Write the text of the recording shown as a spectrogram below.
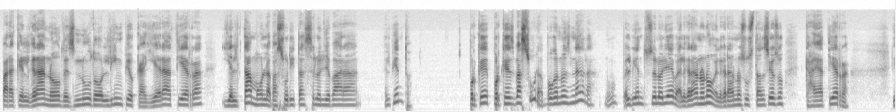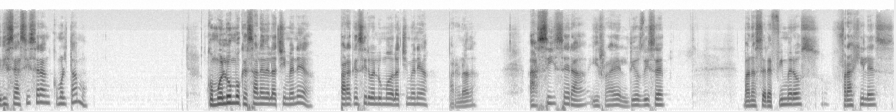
para que el grano desnudo, limpio, cayera a tierra y el tamo, la basurita, se lo llevara el viento. ¿Por qué? Porque es basura, porque no es nada. El viento se lo lleva, el grano no, el grano sustancioso cae a tierra. Y dice, así serán como el tamo, como el humo que sale de la chimenea. ¿Para qué sirve el humo de la chimenea? Para nada. Así será Israel. Dios dice, van a ser efímeros, frágiles,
